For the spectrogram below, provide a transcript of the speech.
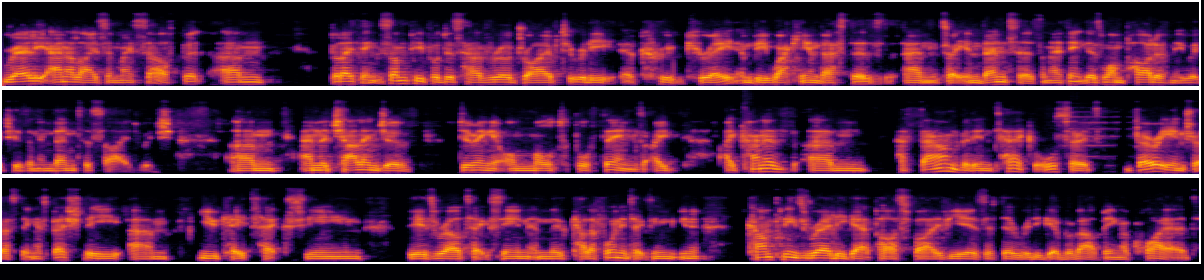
rarely analyze them myself, but um, but I think some people just have real drive to really uh, create and be wacky investors and sorry inventors. And I think there's one part of me which is an inventor side, which um, and the challenge of doing it on multiple things. I I kind of um, have found that in tech also it's very interesting, especially um, UK tech scene, the Israel tech scene, and the California tech scene. You know, companies rarely get past five years if they're really good without being acquired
